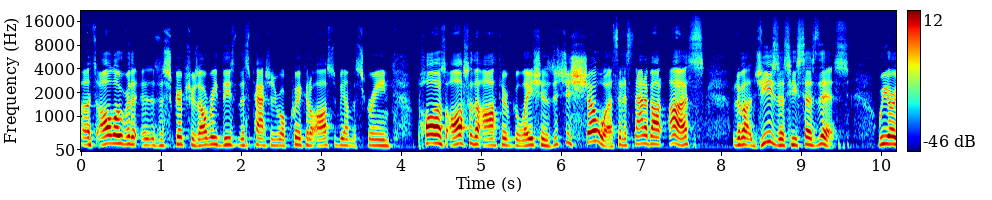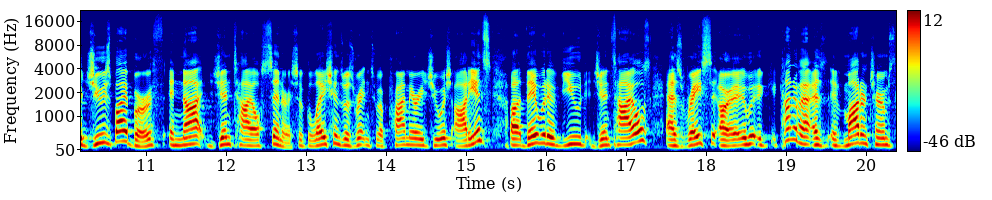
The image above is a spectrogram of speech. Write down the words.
it's all over the, the scriptures. I'll read these, this passage real quick. It'll also also be on the screen. Paul is also the author of Galatians. Just show us that it's not about us, but about Jesus. He says this we are Jews by birth and not Gentile sinners. So Galatians was written to a primary Jewish audience. Uh, they would have viewed Gentiles as race, or it, it, kind of as in modern terms,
